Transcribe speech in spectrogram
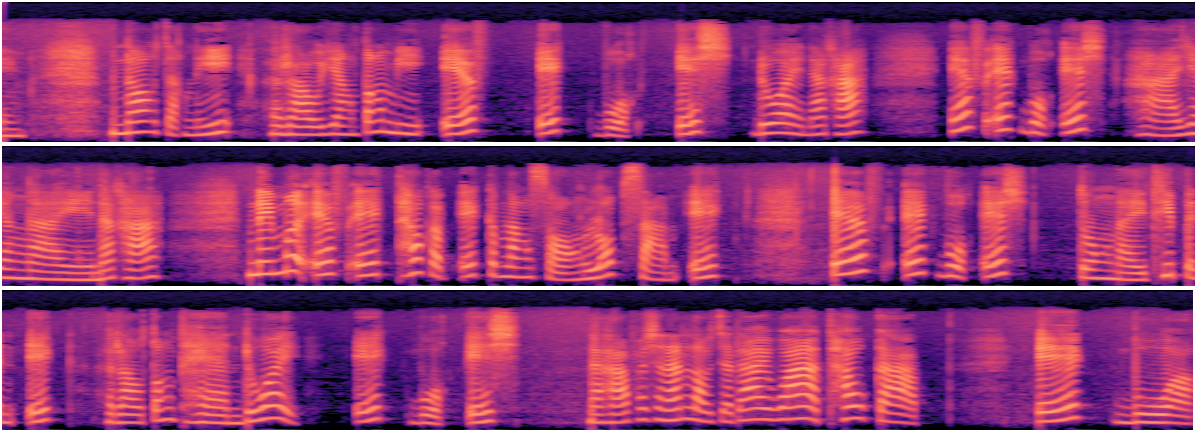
ง นอกจากนี้เรายังต้องมี f(x) บวก h ด้วยนะคะ f(x) บวก h หายังไงนะคะ ในเมื่อ f(x) เท่ากับ x กำลังสองลบ 3x f(x) บวก h ตรงไหนที่เป็น x เราต้องแทนด้วย x บวก h นะคะ เพราะฉะนั้นเราจะได้ว่าเท่ากับ x บวก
